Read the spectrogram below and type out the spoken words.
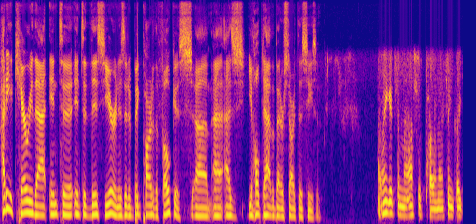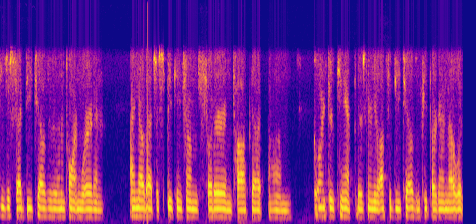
How do you carry that into into this year, and is it a big part of the focus um, as you hope to have a better start this season? I think it's a massive part, and I think, like you just said, details is an important word, and I know that just speaking from Foote and Tocchet that um, going through camp, there's going to be lots of details, and people are going to know what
